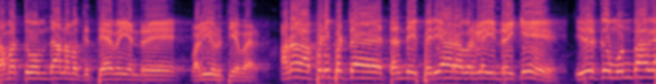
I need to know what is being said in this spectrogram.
சமத்துவம் தான் நமக்கு தேவை என்று வலியுறுத்தியவர். ஆனால் அப்படிப்பட்ட தந்தை பெரியார் அவர்களை இன்றைக்கு இதற்கு முன்பாக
